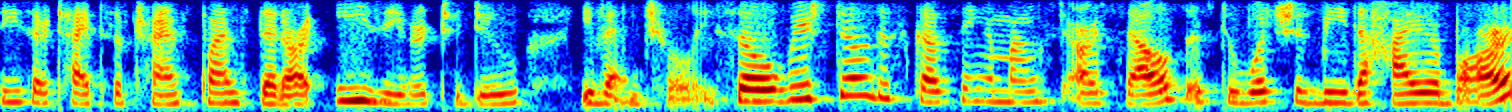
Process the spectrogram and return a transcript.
these are types of transplants that are easier to do eventually. So we're still discussing amongst ourselves as to what should be the higher bar are.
